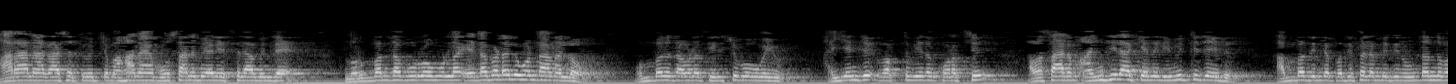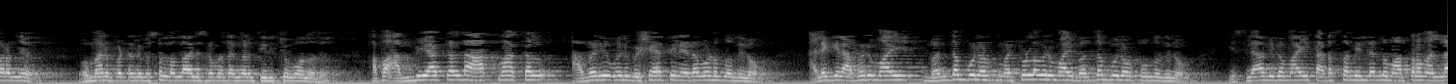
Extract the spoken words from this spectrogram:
ആറാനാകാശത്ത് വെച്ച് മഹാനായ മൂസാ നബി അലി ഇസ്ലാമിന്റെ നിർബന്ധപൂർവമുള്ള ഇടപെടൽ കൊണ്ടാണല്ലോ ഒമ്പത് തവണ തിരിച്ചു പോവുകയും അയ്യഞ്ച് വക്ത് വീതം കുറച്ച് അവസാനം അഞ്ചിലാക്കി അഞ്ചിലാക്കിയത് ലിമിറ്റ് ചെയ്ത് അമ്പതിന്റെ പ്രതിഫലം ഇതിനുണ്ടെന്ന് പറഞ്ഞ് ബഹുമാനപ്പെട്ട നബിസല്ലാ അലിസ്ലമ തങ്ങൾ തിരിച്ചു പോകുന്നത് അപ്പൊ അമ്പിയാക്കളുടെ ആത്മാക്കൾ അവർ ഒരു വിഷയത്തിൽ ഇടപെടുന്നതിനോ അല്ലെങ്കിൽ അവരുമായി ബന്ധം പുലർ മറ്റുള്ളവരുമായി ബന്ധം പുലർത്തുന്നതിനോ ഇസ്ലാമികമായി തടസ്സമില്ലെന്ന് മാത്രമല്ല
